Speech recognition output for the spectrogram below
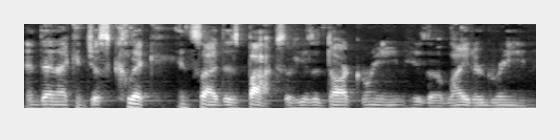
and then I can just click inside this box. So here's a dark green, here's a lighter green.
